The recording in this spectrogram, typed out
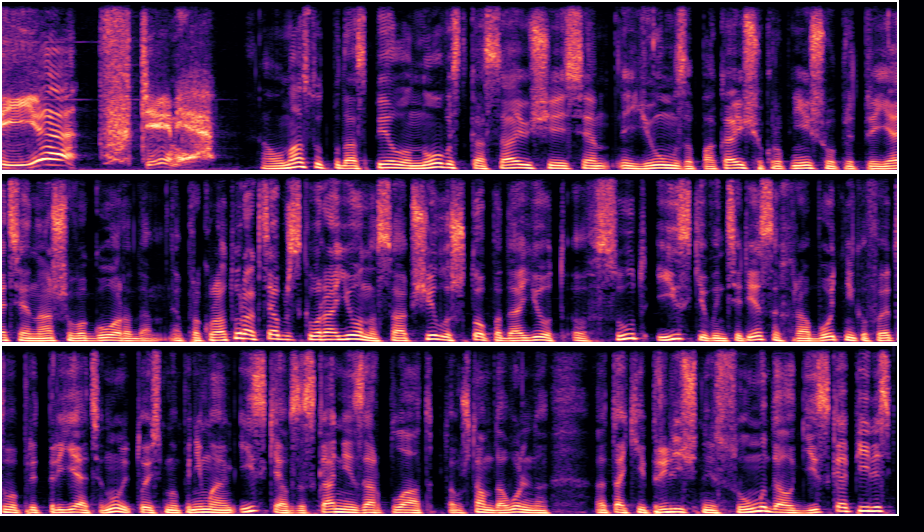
Я в теме. А у нас тут подоспела новость, касающаяся ЮМЗа, пока еще крупнейшего предприятия нашего города. Прокуратура Октябрьского района сообщила, что подает в суд иски в интересах работников этого предприятия. Ну, то есть мы понимаем иски о взыскании зарплаты, потому что там довольно э, такие приличные суммы, долги скопились,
